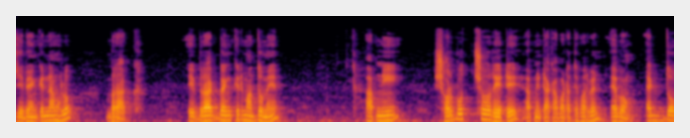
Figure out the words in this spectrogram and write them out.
যে ব্যাংকের নাম হলো ব্রাক। এই ব্রাক ব্যাংকের মাধ্যমে আপনি সর্বোচ্চ রেটে আপনি টাকা পাঠাতে পারবেন এবং একদম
